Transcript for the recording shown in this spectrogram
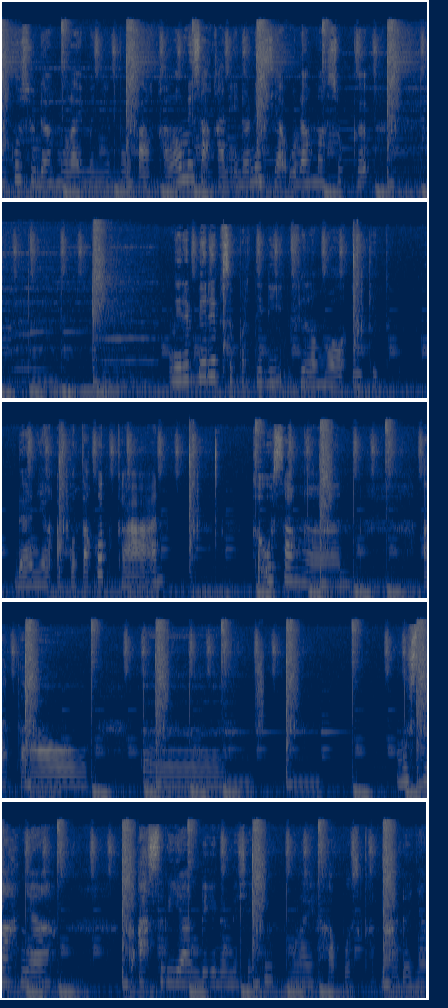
aku sudah mulai menyimpulkan kalau misalkan Indonesia udah masuk ke mirip-mirip seperti di film Wall-E gitu. Dan yang aku takutkan keusangan atau uh, musnahnya keasrian di Indonesia itu mulai hapus karena adanya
